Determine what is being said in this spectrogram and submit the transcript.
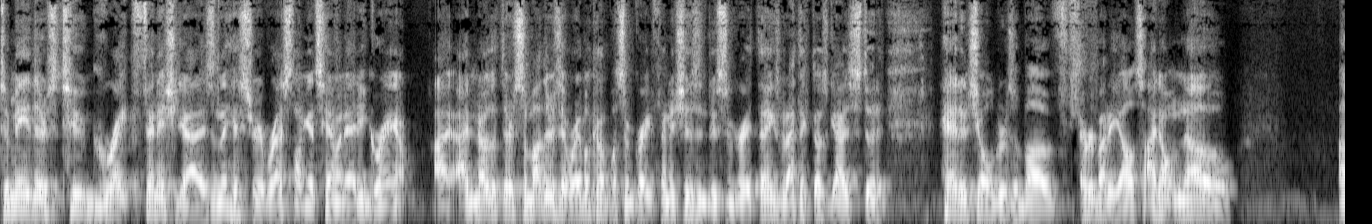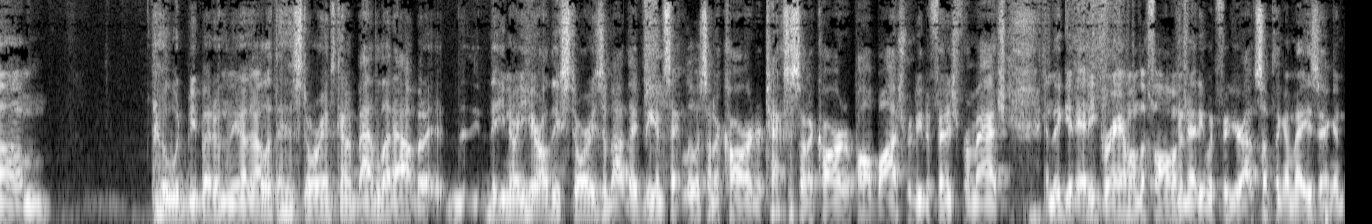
to me, there's two great finish guys in the history of wrestling. It's him and Eddie Graham. I, I know that there's some others that were able to come up with some great finishes and do some great things, but I think those guys stood head and shoulders above everybody else. I don't know um, who would be better than the other. I'll let the historians kind of battle it out, but uh, you know, you hear all these stories about they'd be in St. Louis on a card or Texas on a card or Paul Boesch would need to finish for a match and they get Eddie Graham on the phone and Eddie would figure out something amazing. And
